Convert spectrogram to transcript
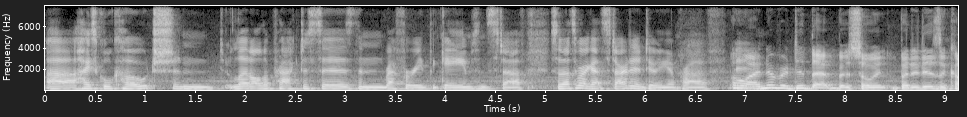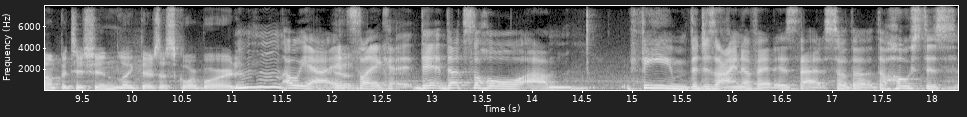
uh, high school coach and led all the practices and refereed the games and stuff. So that's where I got started doing improv. oh, I never did that, but so it, but it is a competition. Like there's a scoreboard. and- Oh yeah, it's like th- that's the whole um, theme. The design of it is that so the the host is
